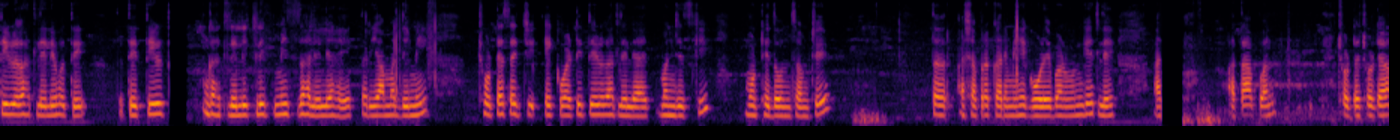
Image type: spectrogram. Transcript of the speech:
तीळ घातलेले होते. तर ते तीळ घातलेली क्लिप मिस झालेली आहे. तर यामध्ये मी छोट्या साईजची एक वाटी तीळ घातलेले आहेत. म्हणजेच की मोठे दोन चमचे. तर अशा प्रकारे मी हे गोळे बनवून घेतले. आता आपण छोट्या छोट्या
